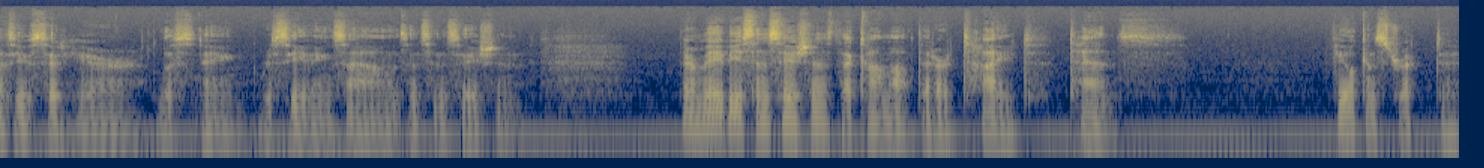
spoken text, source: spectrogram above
As you sit here listening, receiving sounds and sensations, there may be sensations that come up that are tight, tense, feel constricted.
